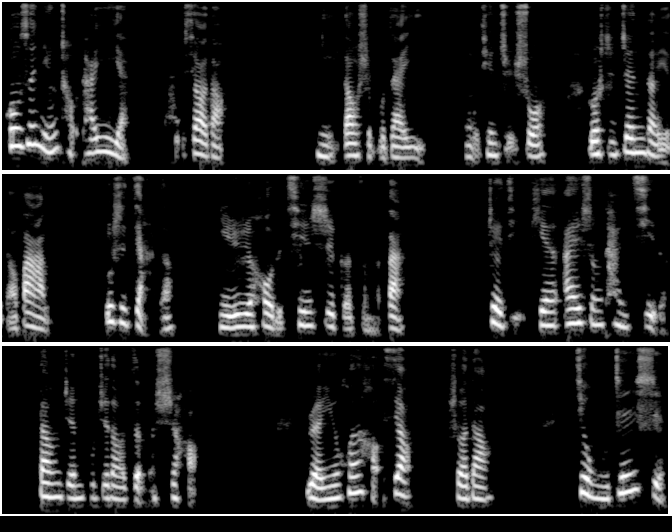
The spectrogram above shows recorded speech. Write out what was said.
公孙宁瞅他一眼，苦笑道：“你倒是不在意，母亲只说，若是真的也倒罢了，若是假的，你日后的亲事可怎么办？这几天唉声叹气的。”当真不知道怎么是好。阮云欢好笑说道：“舅母真是，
